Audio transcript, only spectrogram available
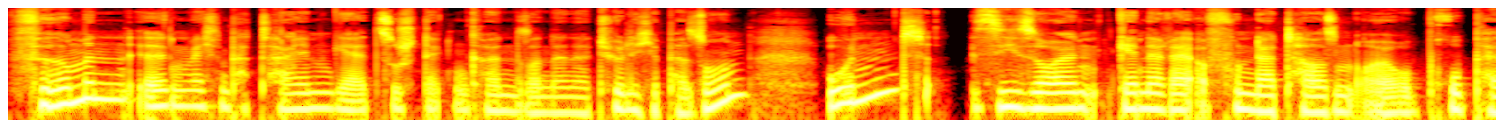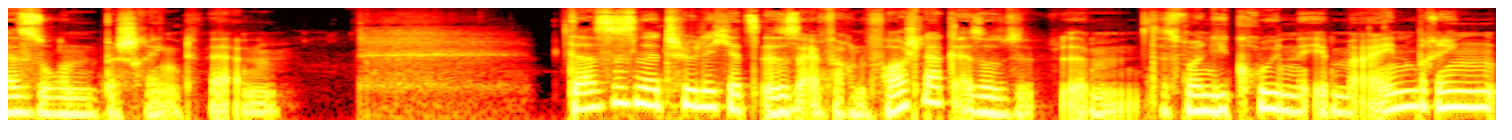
Firmen irgendwelchen Parteien Geld zustecken können, sondern natürliche Personen. Und sie sollen generell auf 100.000 Euro pro Person beschränkt werden. Das ist natürlich, jetzt ist es einfach ein Vorschlag, also ähm, das wollen die Grünen eben einbringen.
